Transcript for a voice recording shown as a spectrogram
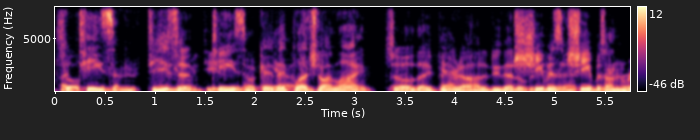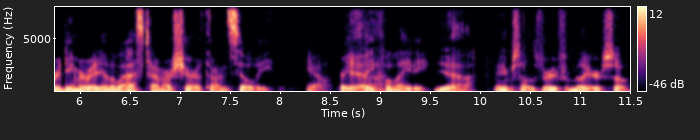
So, Teasin. Teasin. Teasin. Okay, they pledged online, so they figured Yeah. out how to do that. Over She the was internet. she was on Redeemer Radio the last time our share-a-thon, Sylvie. Yeah, very Yeah. faithful lady. Yeah, name sounds very familiar. So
